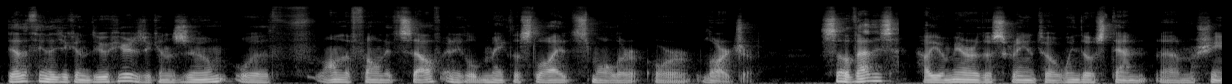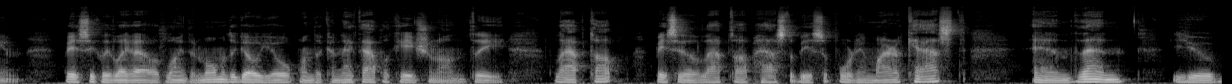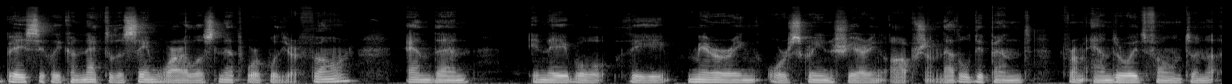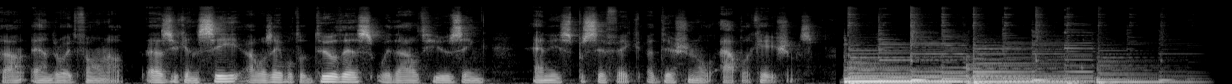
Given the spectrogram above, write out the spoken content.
The other thing that you can do here is you can zoom with on the phone itself and it'll make the slide smaller or larger. So that is how you mirror the screen to a Windows 10 uh, machine. Basically, like I outlined a moment ago, you open the Connect application on the laptop. Basically, the laptop has to be supporting Miracast and then you basically connect to the same wireless network with your phone and then enable the mirroring or screen sharing option. That will depend from Android phone to an uh, Android phone. As you can see, I was able to do this without using any specific additional applications.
